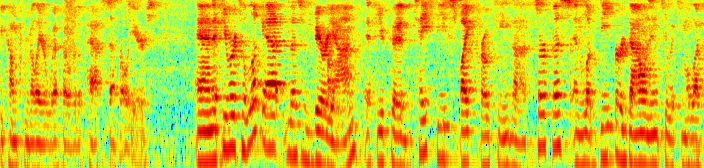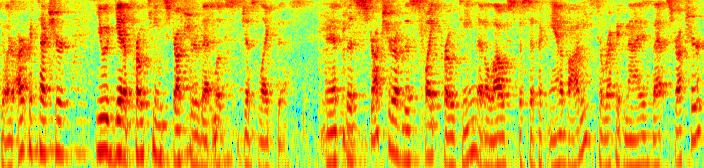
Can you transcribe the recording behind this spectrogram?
become familiar with over the past several years. And if you were to look at this virion, if you could take these spike proteins on its surface and look deeper down into its molecular architecture, you would get a protein structure that looks just like this. And it's the structure of this spike protein that allows specific antibodies to recognize that structure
